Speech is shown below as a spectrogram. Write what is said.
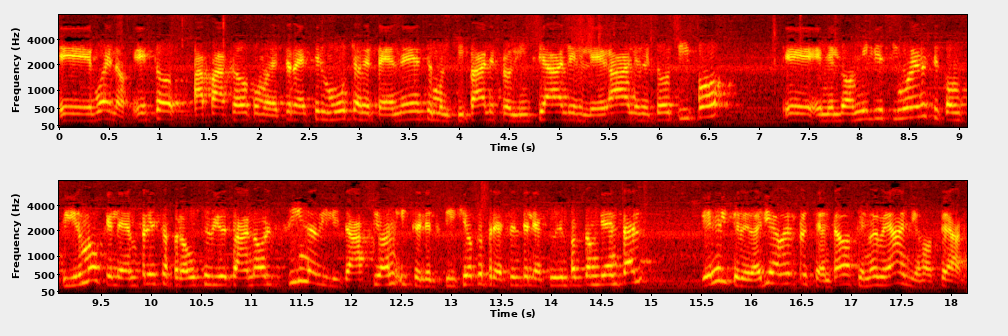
Eh, bueno, esto ha pasado, como decía recién, muchas dependencias municipales, provinciales, legales, de todo tipo. Eh, en el 2019 se confirmó que la empresa produce bioetanol sin habilitación y se le exigió que presente el estudio de impacto ambiental, que es el que debería haber presentado hace nueve años, o sea,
